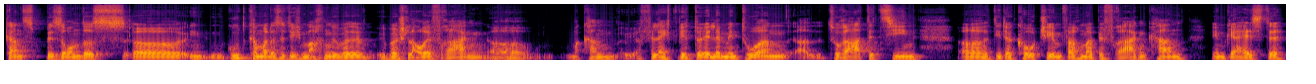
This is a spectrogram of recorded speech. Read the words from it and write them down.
ganz besonders äh, in, gut kann man das natürlich machen über, über schlaue Fragen. Äh, man kann vielleicht virtuelle Mentoren äh, zu Rate ziehen, äh, die der Coach einfach mal befragen kann im Geiste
